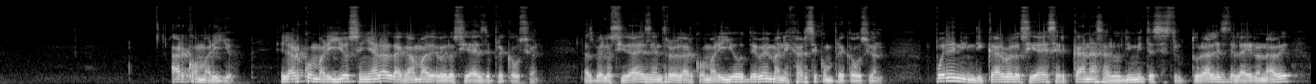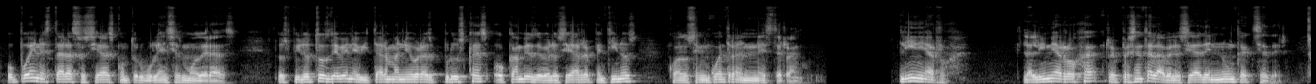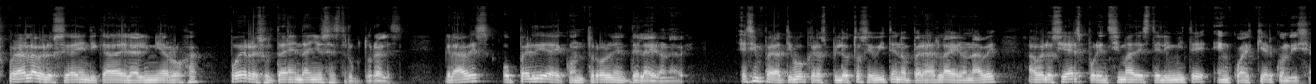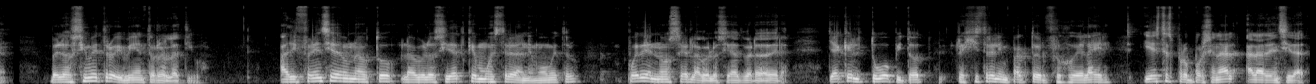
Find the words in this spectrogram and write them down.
Arco amarillo. El arco amarillo señala la gama de velocidades de precaución. Las velocidades dentro del arco amarillo deben manejarse con precaución, pueden indicar velocidades cercanas a los límites estructurales de la aeronave o pueden estar asociadas con turbulencias moderadas. Los pilotos deben evitar maniobras bruscas o cambios de velocidad repentinos cuando se encuentran en este rango. Línea roja. La línea roja representa la velocidad de nunca exceder. Superar la velocidad indicada de la línea roja puede resultar en daños estructurales, graves o pérdida de control de la aeronave. Es imperativo que los pilotos eviten operar la aeronave a velocidades por encima de este límite en cualquier condición. Velocímetro y viento relativo. A diferencia de un auto, la velocidad que muestra el anemómetro puede no ser la velocidad verdadera, ya que el tubo pitot registra el impacto del flujo del aire, y este es proporcional a la densidad.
